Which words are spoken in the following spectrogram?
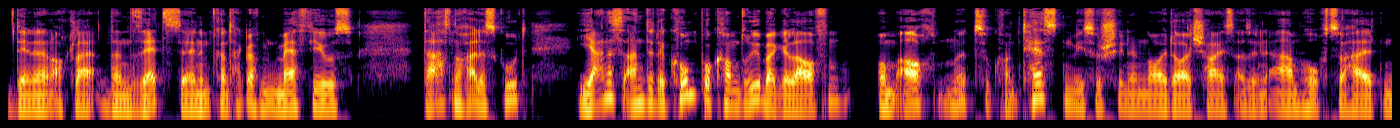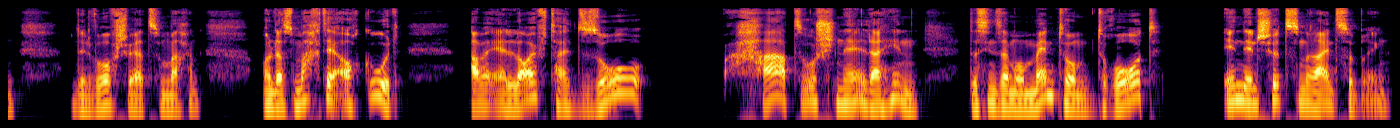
den er dann auch gleich dann setzt. Er nimmt Kontakt auf mit Matthews. Da ist noch alles gut. Janis Antetokounmpo kommt rübergelaufen, um auch ne, zu contesten, wie es so schön in Neudeutsch heißt, also den Arm hochzuhalten und den Wurf schwer zu machen. Und das macht er auch gut. Aber er läuft halt so hart, so schnell dahin, dass ihn sein Momentum droht, in den Schützen reinzubringen.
